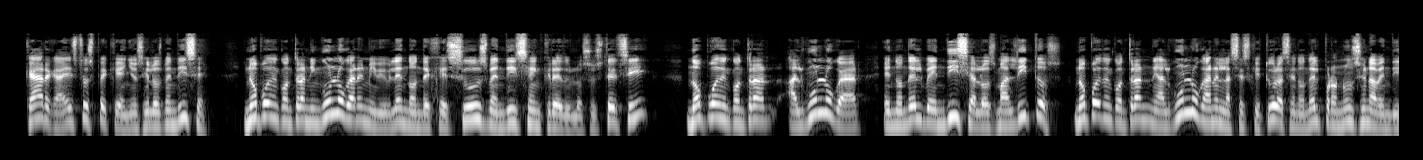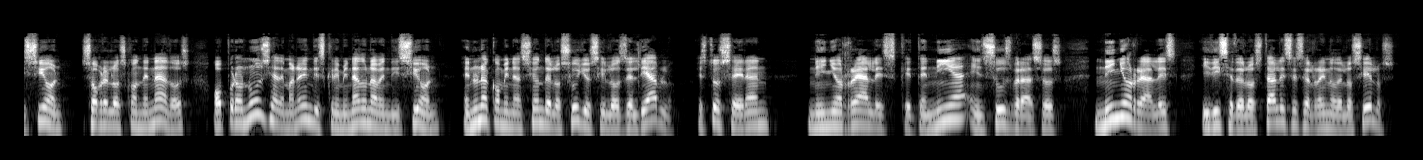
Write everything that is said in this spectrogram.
carga a estos pequeños y los bendice. No puedo encontrar ningún lugar en mi Biblia en donde Jesús bendice a incrédulos. ¿Usted sí? No puedo encontrar algún lugar en donde Él bendice a los malditos. No puedo encontrar ni algún lugar en las Escrituras en donde Él pronuncia una bendición sobre los condenados o pronuncia de manera indiscriminada una bendición en una combinación de los suyos y los del diablo. Estos serán niños reales que tenía en sus brazos, niños reales, y dice, de los tales es el reino de los cielos.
